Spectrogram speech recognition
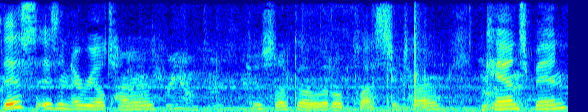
This isn't a real tire, just like a little plastic tire. Can spin,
